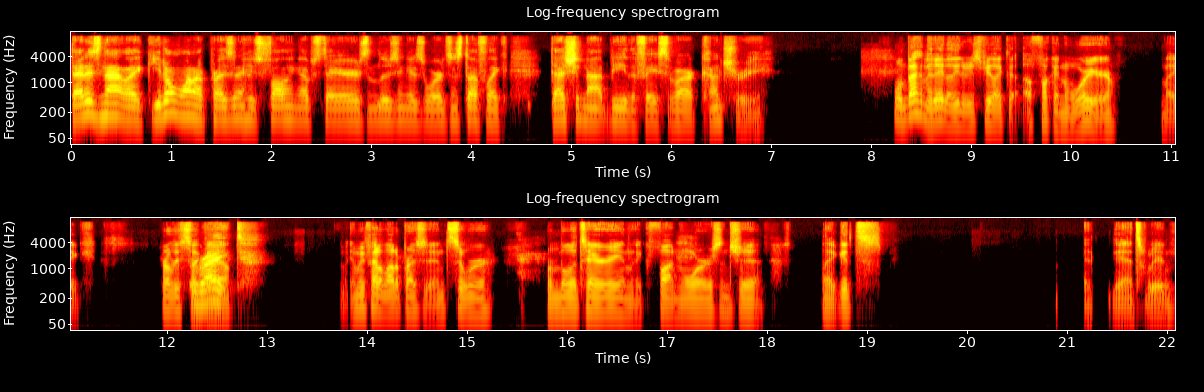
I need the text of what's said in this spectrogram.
that is not like you don't want a president who's falling upstairs and losing his words and stuff. Like that should not be the face of our country. Well, back in the day, the leader used to be like a, fucking warrior, like probably like a. Right. And we've had a lot of presidents who were were military and like fought in wars and shit. Like it's it, yeah, it's weird.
